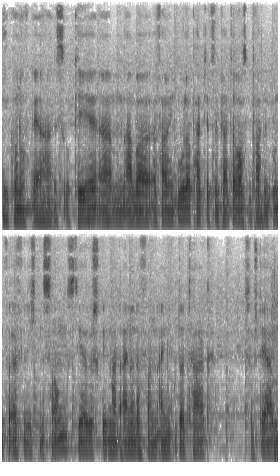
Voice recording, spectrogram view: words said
Icon of Air ist okay, ähm, aber Farin Urlaub hat jetzt eine Platte rausgebracht mit unveröffentlichten Songs, die er geschrieben hat. Einer davon, Ein guter Tag zum Sterben.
